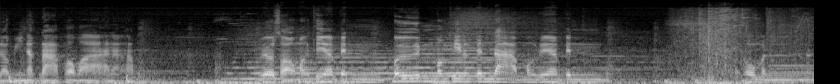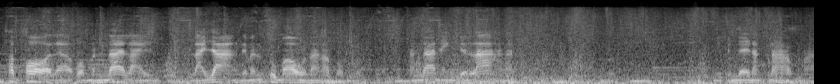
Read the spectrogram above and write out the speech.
เรามีนักดาบเข้ามานะครับเวลสองบางทีมันเป็นปืนบางทีมันเป็นดาบบางทีมันเป็นโอ้มันซับพพอแล้วผมมันได้หลายหลายอย่างแต่มันซูมเอานะครับผมทางด้านแองเจล่านะ ได้นักดาบมา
